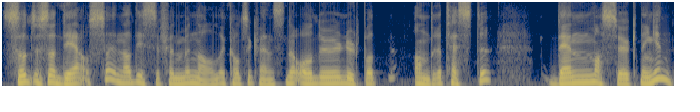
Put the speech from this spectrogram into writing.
Så, så det er også en av disse fenomenale konsekvensene. Og du lurte på andre tester. Den masseøkningen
